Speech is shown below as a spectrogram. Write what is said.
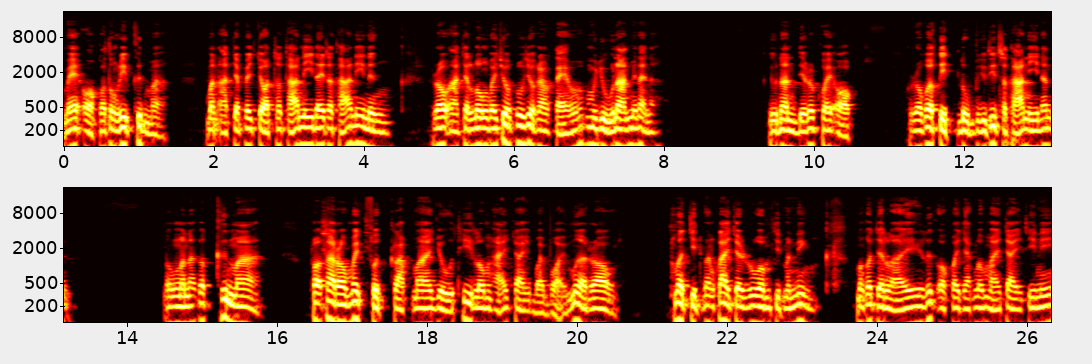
แม้ออกก็ต้องรีบขึ้นมา มันอาจจะไปจอดสถานีใดสถานีหนึ่ง เราอาจจะลงไปชั่วครู่ชั่วคราวแต่ว่ามาอยู่นานไม่ได้นะ อยู่นานเดี๋ยวรถไฟออก เราก็ติดลุมอยู่ที่สถานีนั้น ลงมานะก็ขึ้นมา เพราะถ้าเราไม่ฝึกกลับมาอยู่ที่ลมหายใจบ่อย ๆ เมื่อเรา เมื่อจิตมันใกล้จะรวมจิตมันนิ่ง มันก็จะไหลลึกออกไปจากลมหายใจทีนี้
